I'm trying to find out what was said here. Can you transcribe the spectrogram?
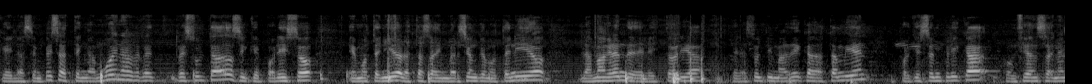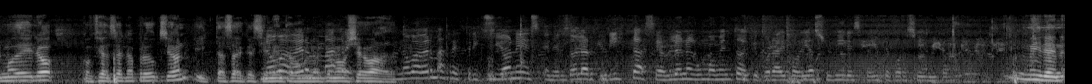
que las empresas tengan buenos resultados y que por eso hemos tenido las tasas de inversión que hemos tenido, las más grandes de la historia de las últimas décadas también porque eso implica confianza en el modelo, confianza en la producción y tasa de crecimiento como la que hemos llevado. ¿No va a haber más restricciones en el dólar turista? Se habló en algún momento de que por ahí podía subir ese 20%. Miren,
